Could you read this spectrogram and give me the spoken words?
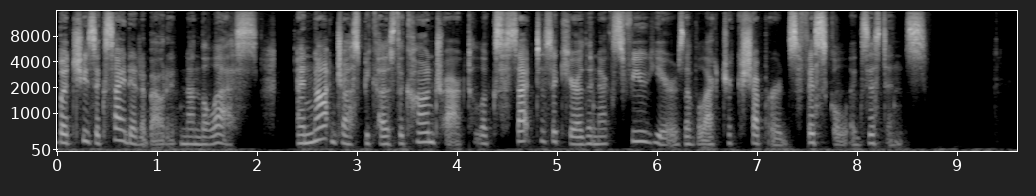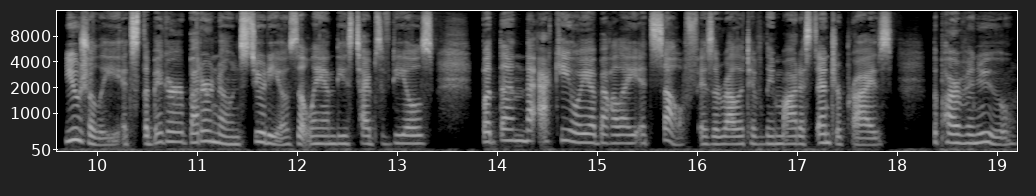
But she's excited about it nonetheless, and not just because the contract looks set to secure the next few years of Electric Shepherd's fiscal existence. Usually, it's the bigger, better known studios that land these types of deals, but then the Akioya Ballet itself is a relatively modest enterprise, the parvenu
